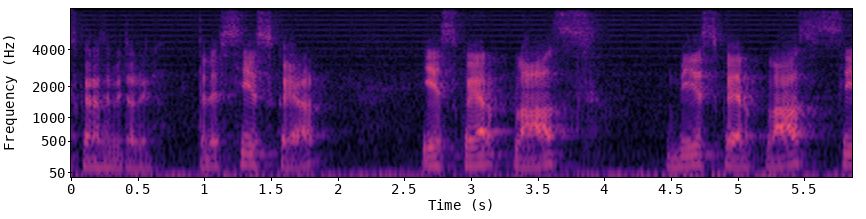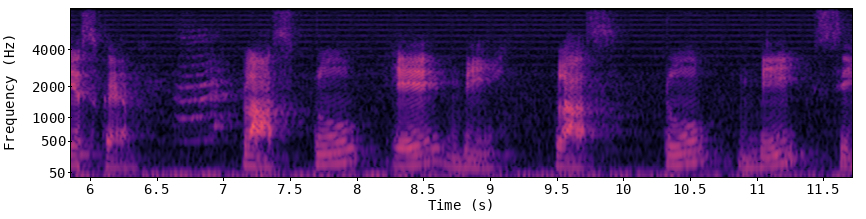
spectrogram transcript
square আছে ভিতরে। তাহলে c square a square plus b square plus c square plus two a b plus two b c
